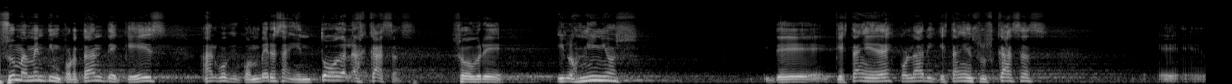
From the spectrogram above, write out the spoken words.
sumamente importante que es algo que conversan en todas las casas sobre, ¿y los niños de, que están en edad escolar y que están en sus casas? Eh,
